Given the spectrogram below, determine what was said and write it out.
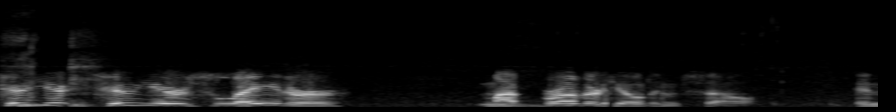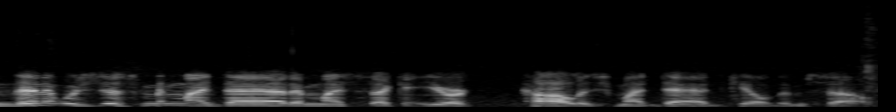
Two year, two years later, my brother killed himself, and then it was just me, and my dad, and my second year of college, my dad killed himself.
